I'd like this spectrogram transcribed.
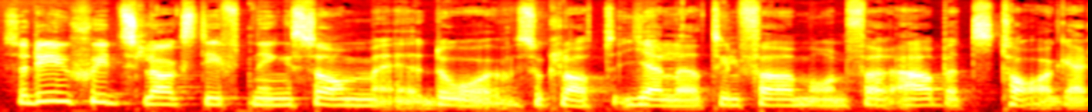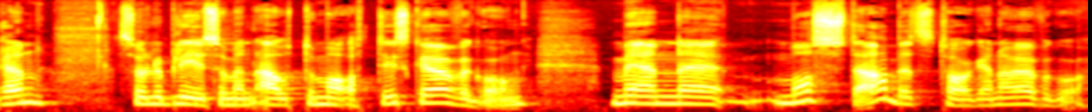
Så det är en skyddslagstiftning som eh, då såklart gäller till förmån för arbetstagaren. Så det blir som en automatisk övergång. Men eh, måste arbetstagarna övergå?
